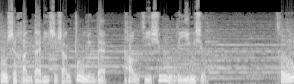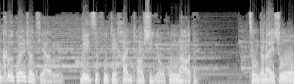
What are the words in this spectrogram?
都是汉代历史上著名的抗击匈奴的英雄。从客观上讲，卫子夫对汉朝是有功劳的。总的来说，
